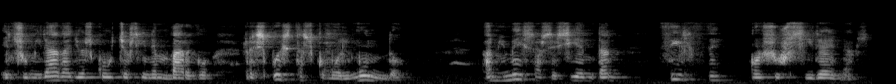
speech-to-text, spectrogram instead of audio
En su mirada yo escucho, sin embargo, respuestas como el mundo. A mi mesa se sientan Circe con sus sirenas,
